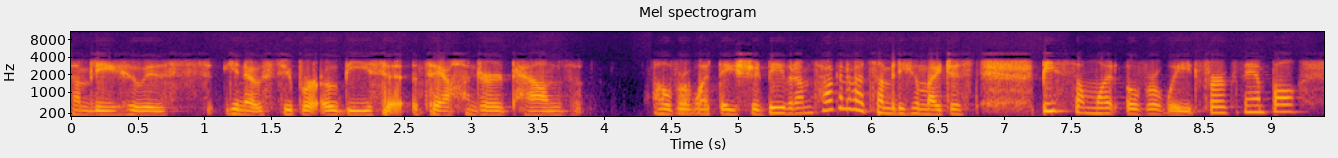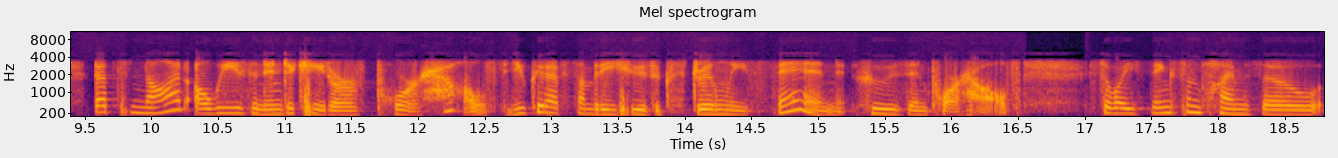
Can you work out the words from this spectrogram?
somebody who is, you know, super obese at say 100 pounds over what they should be, but I'm talking about somebody who might just be somewhat overweight, for example. That's not always an indicator of poor health. You could have somebody who's extremely thin who's in poor health. So I think sometimes though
